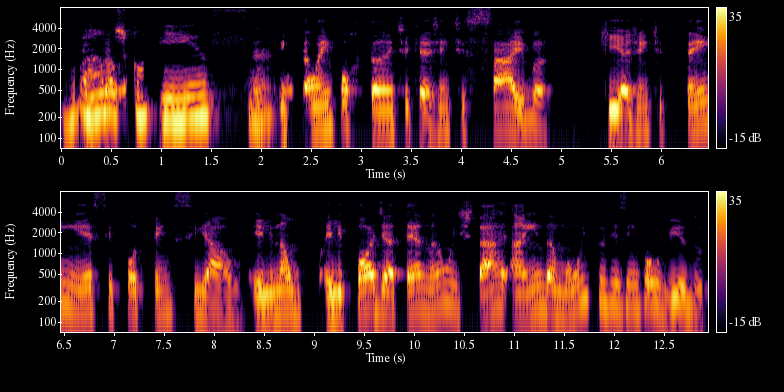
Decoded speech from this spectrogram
Vamos então, com isso. É, então é importante que a gente saiba que a gente tem esse potencial. Ele não, ele pode até não estar ainda muito desenvolvido,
